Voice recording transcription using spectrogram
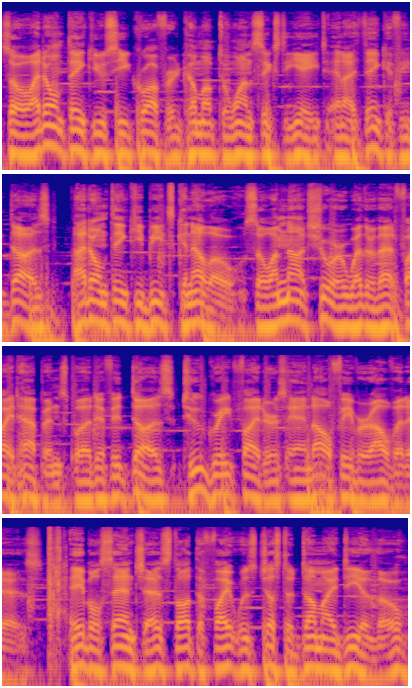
So I don't think you see Crawford come up to 168, and I think if he does, I don't think he beats Canelo. So I'm not sure whether that fight happens, but if it does, two great fighters, and I'll favor Alvarez. Abel Sanchez thought the fight was just a dumb idea, though.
